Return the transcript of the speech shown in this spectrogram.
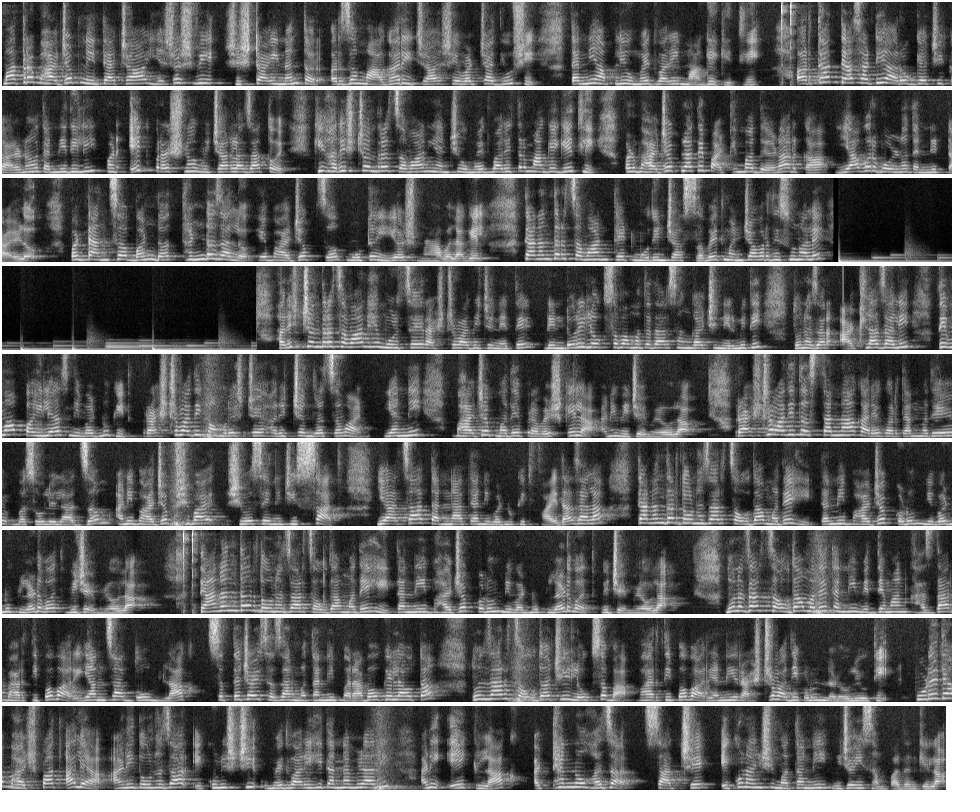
मात्र भाजप नेत्याच्या यशस्वी शिष्टाईनंतर अर्ज माघारीच्या शेवटच्या दिवशी त्यांनी आपली उमेदवारी मागे घेतली. अर्थात त्यासाठी आरोग्याची कारणं त्यांनी दिली. पण एक प्रश्न विचारला जातोय की हरिश्चंद्र चव्हाण यांची उमेदवारी तर मागे घेतली पण भाजपला ते पाठिंबा देणार का? यावर बोलणं त्यांनी टाळलं. पण त्यांचं बंड थंड झालं हे भाजपचं मोठं यश म्हणावं लागेल. त्यानंतर चव्हाण थेट मोदींच्या सभेत मंचावर दिसून आले. हरिश्चंद्र चव्हाण हे मूळचे राष्ट्रवादीचे नेते. दिंडोरी लोकसभा मतदारसंघाची निर्मिती दोन हजार आठ ला झाली. तेव्हा पहिल्याच निवडणुकीत राष्ट्रवादी काँग्रेसचे हरिश्चंद्र चव्हाण यांनी भाजपमध्ये प्रवेश केला आणि विजय मिळवला. राष्ट्रवादीत असताना कार्यकर्त्यांमध्ये बसवलेला जम आणि भाजप शिवाय शिवसेनेची साथ याचा त्यांना त्या निवडणुकीत फायदा झाला. त्यानंतर दोन हजार चौदा मध्येही त्यांनी भाजपकडून निवडणूक लढवत विजय मिळवला. त्यानंतर दोन हजार चौदा मध्येही त्यांनी भाजपकडून निवडणूक लढवत विजय मिळवला. दोन हजार चौदा मध्ये त्यांनी विद्यमान खासदार भारती पवार यांचा दोन लाख सत्तेचाळीस हजार मतांनी पराभव केला होता. दोन हजार चौदाची लोकसभा भारती पवार यांनी राष्ट्रवादीकडून लढवली होती. पुढे त्या भाजपात आल्या आणि दोन हजार एकोणीसची उमेदवारीही त्यांना मिळाली आणि एक लाख अठ्ठ्याण्णव हजार सातशे एकोणऐंशी मतांनी विजयी संपादन केला.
